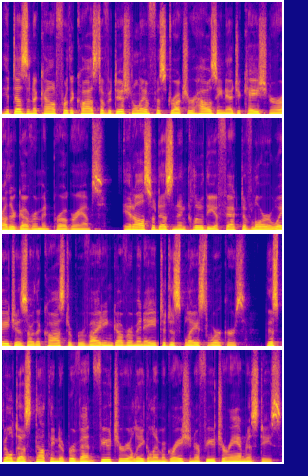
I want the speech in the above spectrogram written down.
It doesn't account for the cost of additional infrastructure, housing, education, or other government programs. It also doesn't include the effect of lower wages or the cost of providing government aid to displaced workers. This bill does nothing to prevent future illegal immigration or future amnesties.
